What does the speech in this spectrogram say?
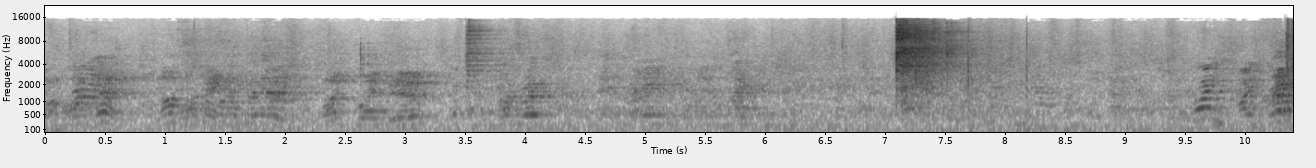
One point red. Last thing. One point blue. Point. Red.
